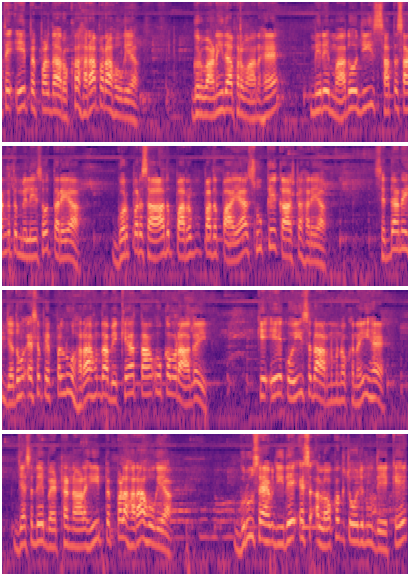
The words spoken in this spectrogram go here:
ਅਤੇ ਇਹ ਪਿੱਪਲ ਦਾ ਰੁੱਖ ਹਰਾ ਭਰਾ ਹੋ ਗਿਆ। ਗੁਰਬਾਣੀ ਦਾ ਫਰਮਾਨ ਹੈ, ਮੇਰੇ ਮਾਧੋ ਜੀ, ਸਤ ਸੰਗਤ ਮਿਲੇ ਸੋ ਤਰਿਆ। ਗੁਰ ਪ੍ਰਸਾਦ ਪਰਮ ਪਦ ਪਾਇਆ ਸੂਕੇ ਕਾਸ਼ਟ ਹਰਿਆ। ਸਿੱਧਾ ਨੇ ਜਦੋਂ ਇਸ ਪਿੱਪਲ ਨੂੰ ਹਰਾ ਹੁੰਦਾ ਵੇਖਿਆ ਤਾਂ ਉਹ ਘਬਰਾ ਗਏ ਕਿ ਇਹ ਕੋਈ ਸਧਾਰਨ ਮਨੁੱਖ ਨਹੀਂ ਹੈ, ਜਿਸ ਦੇ ਬੈਠਣ ਨਾਲ ਹੀ ਪਿੱਪਲ ਹਰਾ ਹੋ ਗਿਆ। ਗੁਰੂ ਸਾਹਿਬ ਜੀ ਦੇ ਇਸ ਅਲੌਕਿਕ ਚੋਜ ਨੂੰ ਦੇਖ ਕੇ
